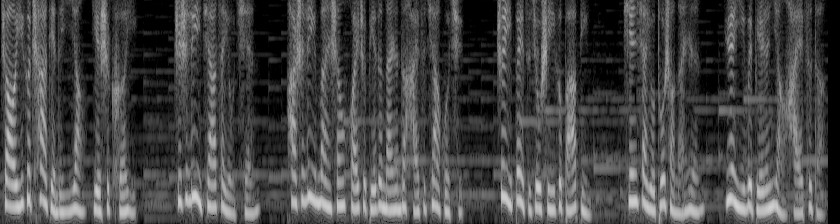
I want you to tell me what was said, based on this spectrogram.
找一个差点的一样也是可以，只是厉家再有钱，怕是厉曼山怀着别的男人的孩子嫁过去，这一辈子就是一个把柄。天下有多少男人愿意为别人养孩子的？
